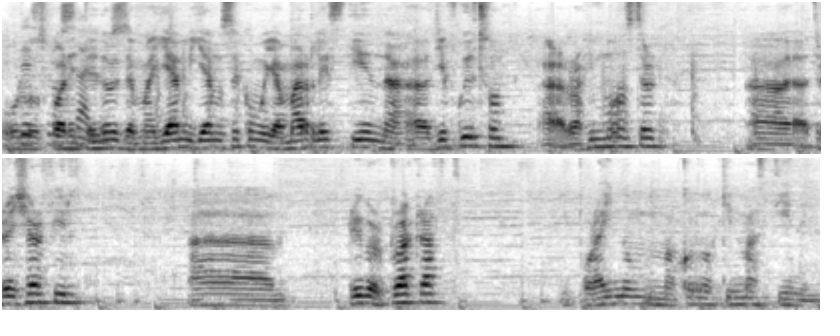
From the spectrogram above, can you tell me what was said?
O los Destrozalos. 49 de Miami, ya no sé cómo llamarles. Tienen a Jeff Wilson, a Raheem Monster, a Trent Sherfield, a River Crackraft. Y por ahí no me acuerdo quién más tienen.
